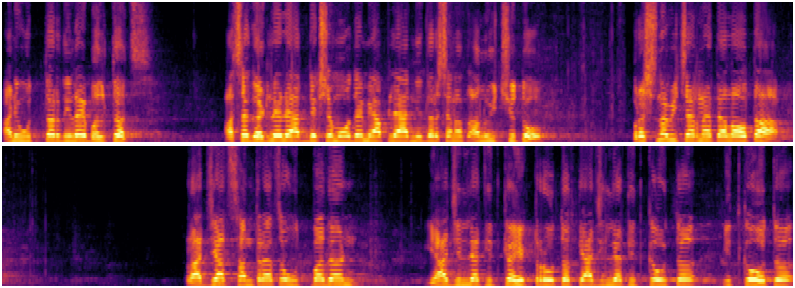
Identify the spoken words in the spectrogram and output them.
आणि उत्तर दिलंय भलतंच. असं घडलेलं अध्यक्ष महोदय मी आपल्या निदर्शनात आणू इच्छितो. प्रश्न विचारण्यात आला होता राज्यात संत्र्याचं उत्पादन या जिल्ह्यात इतकं हेक्टर होतं त्या जिल्ह्यात इतकं होतं इतकं होतं.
